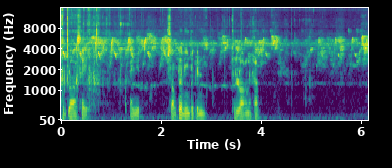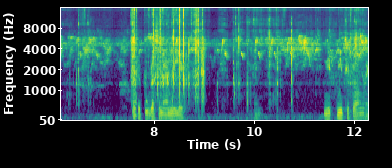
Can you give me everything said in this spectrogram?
ทดลองใส่ไอ้สองต้นนี้จะเป็นทดลองนะครับ จะไปปลูกลักษณะนี้เลยนิดนิดทดลองไว้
